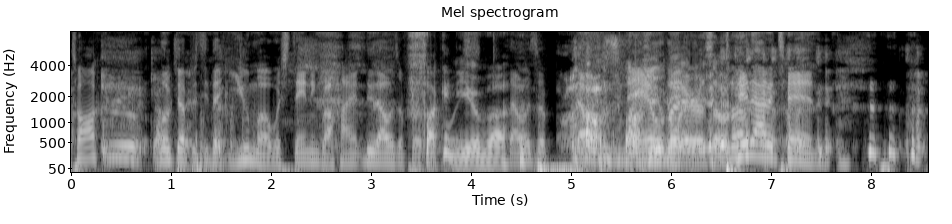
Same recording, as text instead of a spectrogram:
Takaru looked up to see that Yuma was standing behind. Dude, that was a perfect Fucking voice. Yuma. That was a That that was was nailed Yuma, it. Arizona? Ten out of ten.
